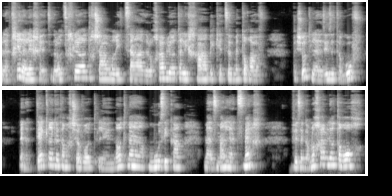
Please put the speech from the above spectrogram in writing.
ולהתחיל ללכת, זה לא צריך להיות עכשיו ריצה, זה לא חייב להיות הליכה בקצב מטורף, פשוט להזיז את הגוף, לנתק רגע את המחשבות, ליהנות מהמוזיקה, מהזמן לעצמך, וזה גם לא חייב להיות ארוך.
